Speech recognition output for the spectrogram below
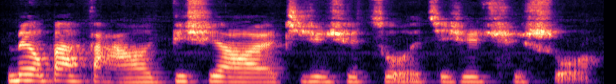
没有办法，我必须要继续去做，继续去说。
